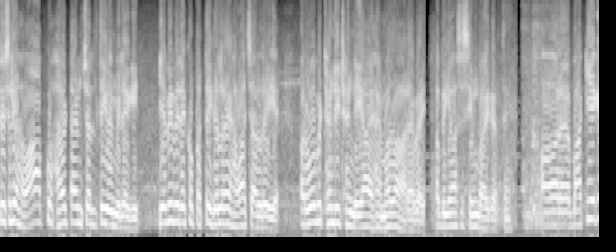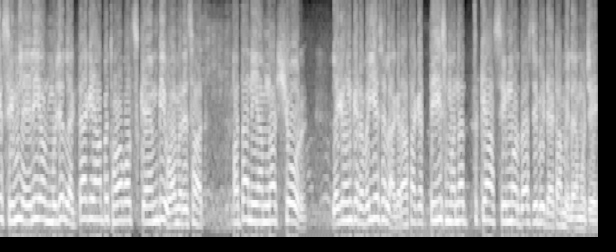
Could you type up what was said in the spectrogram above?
तो इसलिए हवा आपको हर टाइम चलती हुई मिलेगी। ये भी, भी देखो पत्ते हिल रहे हैं हवा चल रही है। और वो भी ठंडी ठंडी आए है मज़ा आ रहा है भाई। अब यहाँ से सिम बाय करते हैं। और बाकी है कि सिम ले ली और मुझे लगता है कि यहाँ पे थोड़ा बहुत स्कैम भी हुआ है मेरे साथ। पता नहीं आई एम नॉट श्योर लेकिन उनके रवैये से लग रहा था कि तीस मिनट क्या सिम और दस जी डाटा मिला है मुझे।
